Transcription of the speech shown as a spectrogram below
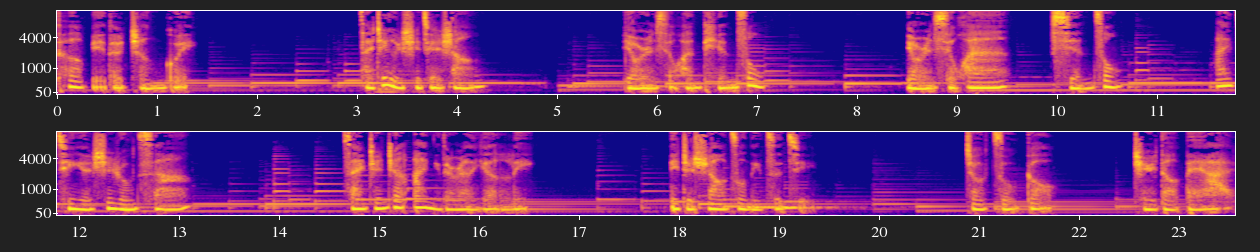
特别的珍贵。在这个世界上，有人喜欢甜粽，有人喜欢咸粽，爱情也是如此啊。在真正爱你的人眼里，你只需要做你自己，就足够值得被爱。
